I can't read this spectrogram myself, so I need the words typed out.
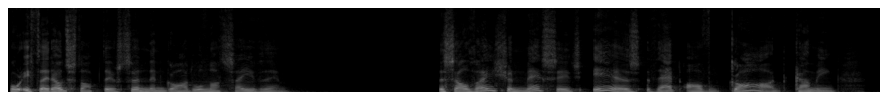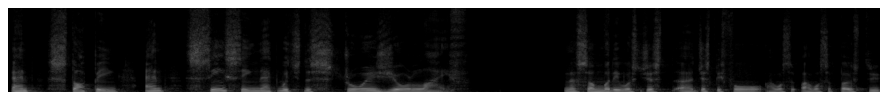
For if they don't stop their sin, then God will not save them. The salvation message is that of God coming and stopping and ceasing that which destroys your life. You know, somebody was just uh, just before I was I was supposed to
